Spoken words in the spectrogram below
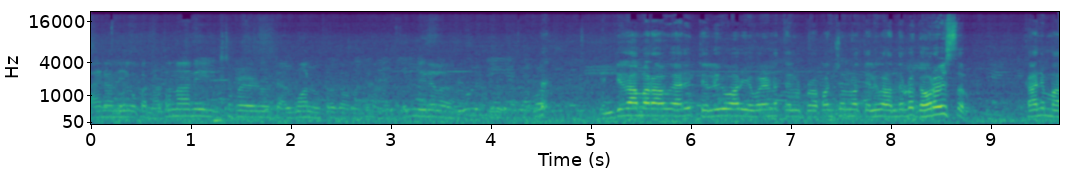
ఆయనని ఒక నటనాన్ని ఇష్టపడేటువంటి అభిమానులు ఉంటారు కాబట్టి మీరు ఎలా ఎన్టీ రామారావు గారి తెలుగువారు ఎవరైనా తెలుగు ప్రపంచంలో తెలుగువారు అందరూ కూడా గౌరవిస్తారు. కానీ మా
